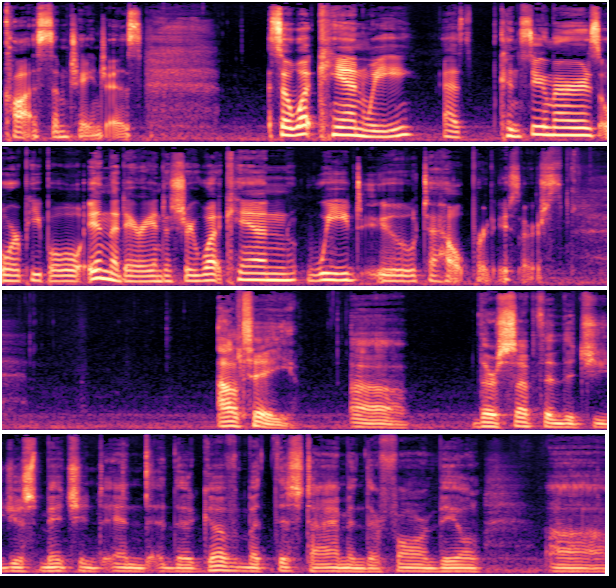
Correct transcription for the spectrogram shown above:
caused some changes. So, what can we, as consumers or people in the dairy industry, what can we do to help producers? I'll tell you, uh, there's something that you just mentioned, and the government this time in their farm bill, uh,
